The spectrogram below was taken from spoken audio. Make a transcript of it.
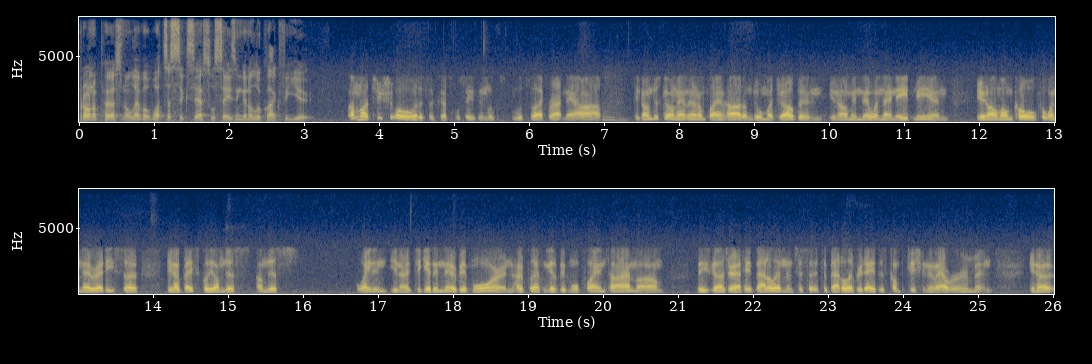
But on a personal level, what's a successful season going to look like for you? I'm not too sure what a successful season looks looks like right now. Uh, You know, I'm just going out there and I'm playing hard. I'm doing my job, and you know, I'm in there when they need me, and you know, I'm on call for when they're ready. So, you know, basically, I'm just I'm just waiting, you know, to get in there a bit more, and hopefully, I can get a bit more playing time. Um, these guys are out here battling, and it's just a, it's a battle every day. There's competition in our room, and you know,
